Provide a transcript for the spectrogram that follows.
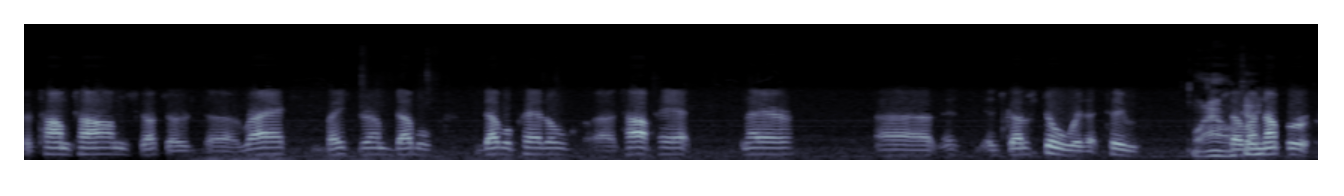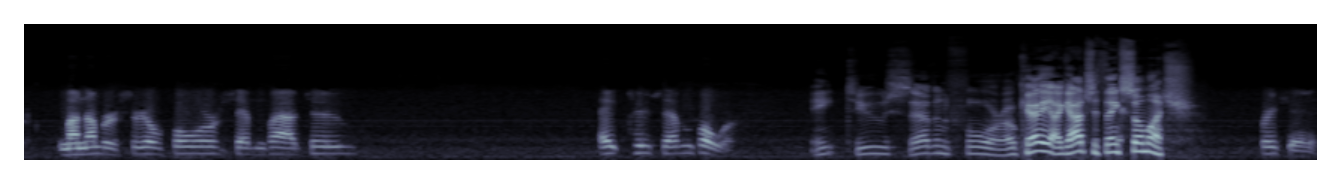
the tom toms. Got their uh, rack, bass drum, double double pedal, uh, top hat, snare. Uh, it's, it's got a stool with it too. Wow. So okay. my number my number is three zero four seven five two eight two seven four. 8274. Okay, I got you. Thanks so much. Appreciate it.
